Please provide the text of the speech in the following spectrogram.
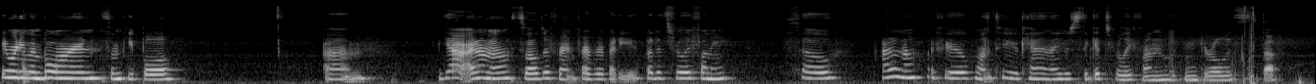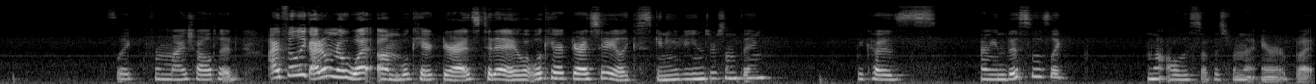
they weren't even born. Some people um, yeah, I don't know. It's all different for everybody, but it's really funny. So, I don't know. If you want to, you can. I just think it's really fun looking through all this stuff. It's like from my childhood. I feel like I don't know what um will characterize today. What will characterize today? Like skinny jeans or something? Because, I mean, this was like, not all this stuff is from that era, but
